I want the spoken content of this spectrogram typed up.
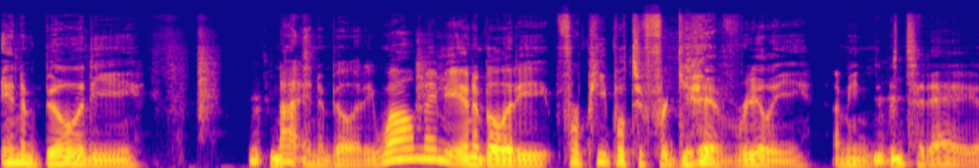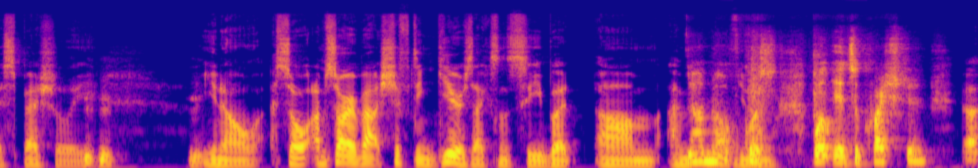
inability mm-hmm. not inability well maybe inability for people to forgive really i mean mm-hmm. today especially mm-hmm. You know so i'm sorry about shifting gears excellency but um i'm no no of course know, well it's a question uh,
